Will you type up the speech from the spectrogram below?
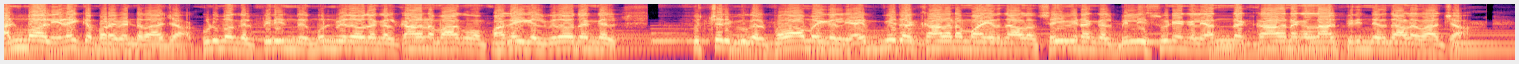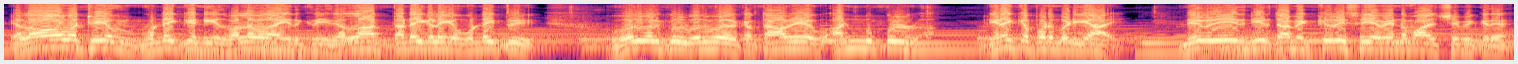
அன்பால் இணைக்கப்பட வேண்டும் ராஜா. குடும்பங்கள் பிரிந்து முன் விரோதங்கள் காரணமாகவும் பகைகள் விரோதங்கள் உச்சரிப்புகள் பொறாமைகள் எவ்வித காரணமாக இருந்தாலும் செய்வினங்கள் பில்லி சூரியங்கள் எந்த காரணங்களால் பிரிந்திருந்தாலும் ராஜா. எல்லாவற்றையும் உடைக்க நீர் வல்லவராக இருக்கிறீர். எல்லா தடைகளையும் உடைத்து ஒருவருக்குள் ஒருவர் கர்த்தாவே அன்புக்குள் இணைக்கப்படும்படியாய் தேவதையை நீர் தாமே கிருவை செய்ய வேண்டுமா செபிக்கிறேன்.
